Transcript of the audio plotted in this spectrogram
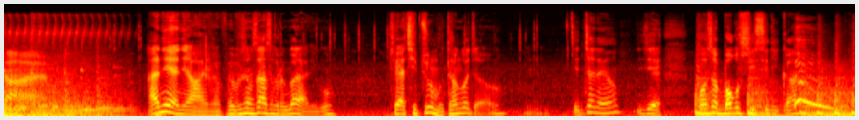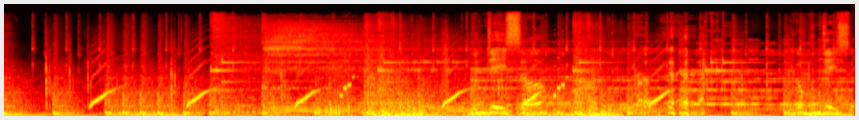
time. 아니 아니 아 배부성 싸서 그런 건 아니고. 제가 집중을 못한 거죠. 음, 괜찮아요. 이제 버섯 먹을 수 있으니까. 문제 있어. 이거 문제 있어.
